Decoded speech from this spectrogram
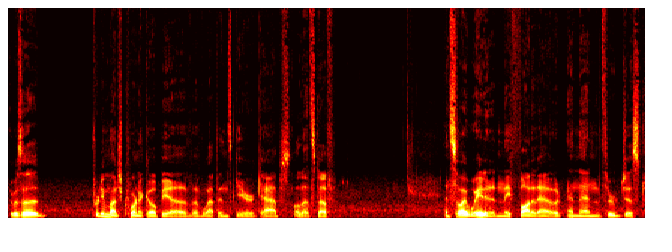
there was a pretty much cornucopia of, of weapons, gear, caps, all that stuff. And so I waited, and they fought it out, and then through just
